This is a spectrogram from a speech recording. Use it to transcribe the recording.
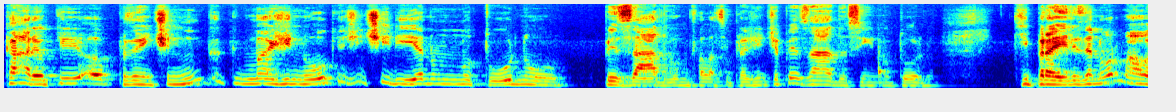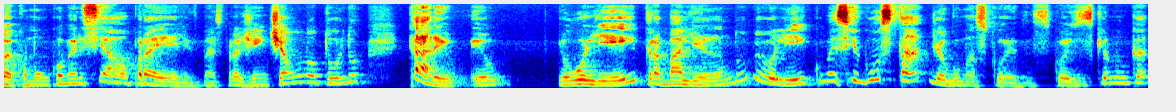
cara, eu eu, a gente nunca imaginou que a gente iria num noturno pesado, vamos falar assim, pra gente é pesado assim, noturno. Que pra eles é normal, é como um comercial pra eles, mas pra gente é um noturno. Cara, eu, eu, eu olhei trabalhando, eu olhei e comecei a gostar de algumas coisas, coisas que eu nunca.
